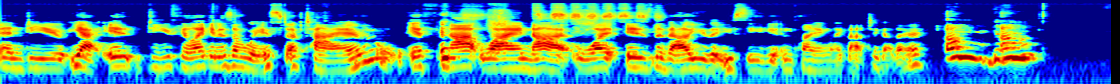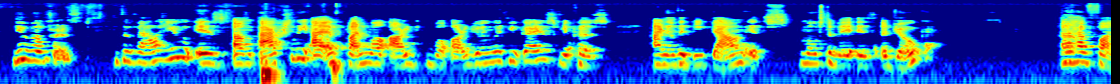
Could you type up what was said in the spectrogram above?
And do you, yeah, it, do you feel like it is a waste of time? If not, why not? What is the value that you see in playing like that together? Um, The um, you go first. The value is um actually I have fun while argu- while arguing with you guys because I know that deep down it's most of it is a joke. I have fun.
